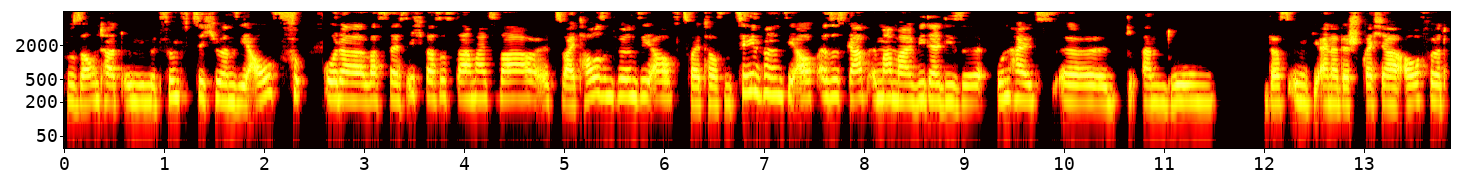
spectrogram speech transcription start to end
posaunt hat, irgendwie mit 50 hören sie auf oder was weiß ich, was es damals war, 2000 hören sie auf, 2010 hören sie auf. Also es gab immer mal wieder diese Unheilsandrohung, äh, dass irgendwie einer der Sprecher aufhört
